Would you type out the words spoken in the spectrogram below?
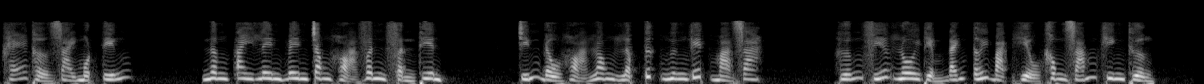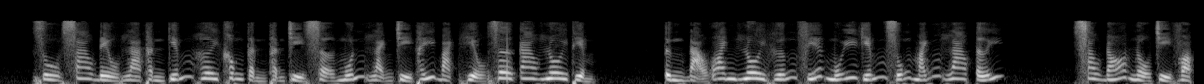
Khẽ thở dài một tiếng. Nâng tay lên bên trong hỏa vân phần thiên. Chín đầu hỏa long lập tức ngưng ghét mà ra. Hướng phía lôi thiểm đánh tới bạch hiểu không dám khinh thường. Dù sao đều là thần kiếm hơi không cẩn thận chỉ sợ muốn lạnh chỉ thấy bạch hiểu dơ cao lôi thiểm. Từng đạo oanh lôi hướng phía mũi kiếm dũng mãnh lao tới. Sau đó nổ chỉ vọt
